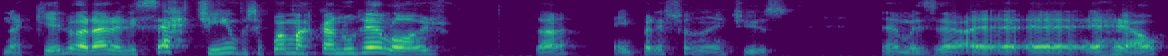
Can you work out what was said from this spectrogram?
naquele horário ali certinho, você pode marcar no relógio, tá? É impressionante isso, né? Mas é, é, é- é real.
